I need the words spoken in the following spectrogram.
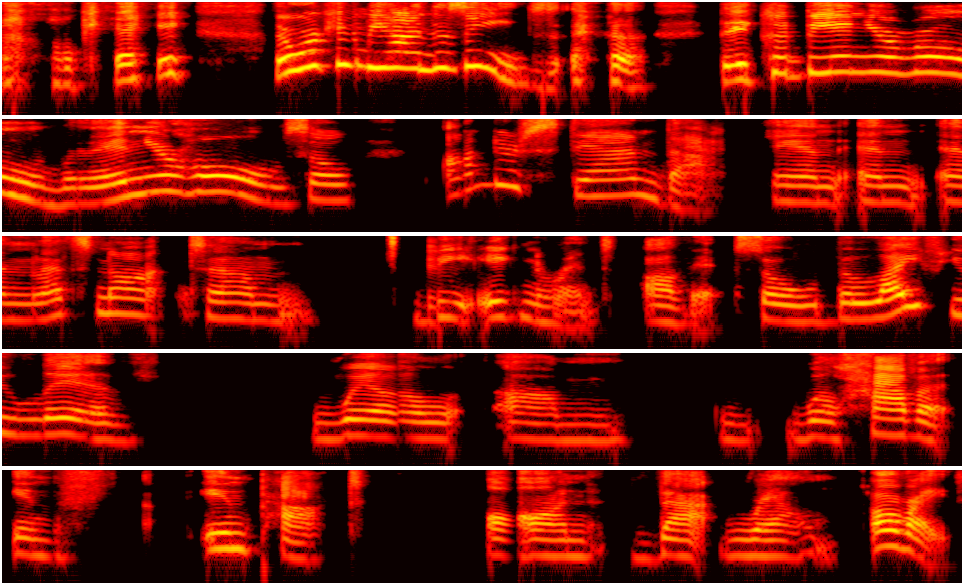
Okay. They're working behind the scenes. they could be in your room, in your home. So understand that and and and let's not um be ignorant of it. So the life you live will um will have an impact on that realm. All right,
